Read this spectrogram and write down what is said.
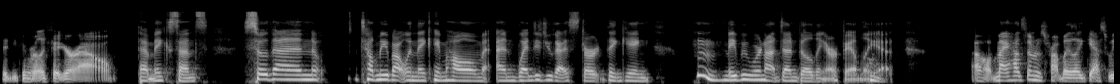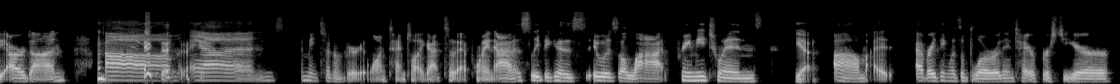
that you can really figure out. That makes sense. So then tell me about when they came home and when did you guys start thinking, hmm, maybe we're not done building our family hmm. yet? Oh, my husband was probably like, yes, we are done. Um, and I mean, it took a very long time till I got to that point, honestly, because it was a lot. Preemie twins. Yeah. Um, I, everything was a blur the entire first year.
